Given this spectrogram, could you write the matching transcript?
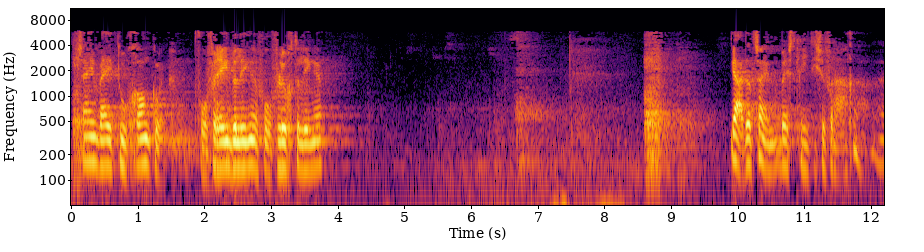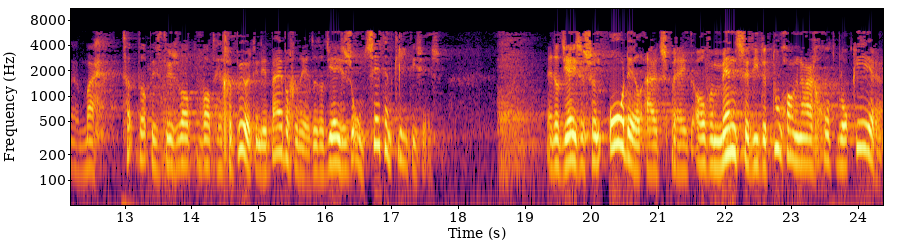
Zijn wij toegankelijk voor vreemdelingen, voor vluchtelingen? Ja, dat zijn best kritische vragen. Uh, maar dat, dat, is dus wat, wat er gebeurt in dit Bijbelgedeelte. Dat Jezus ontzettend kritisch is. En dat Jezus zijn oordeel uitspreekt over mensen die de toegang naar God blokkeren.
